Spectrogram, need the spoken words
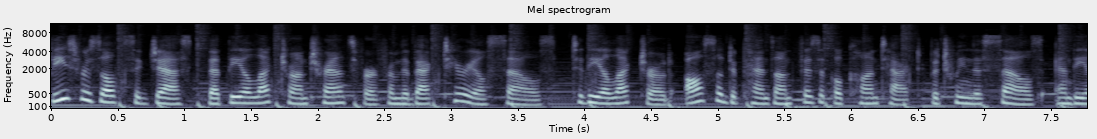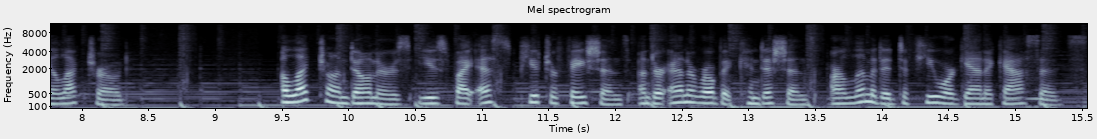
These results suggest that the electron transfer from the bacterial cells to the electrode also depends on physical contact between the cells and the electrode. Electron donors used by S. putrefaciens under anaerobic conditions are limited to few organic acids.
